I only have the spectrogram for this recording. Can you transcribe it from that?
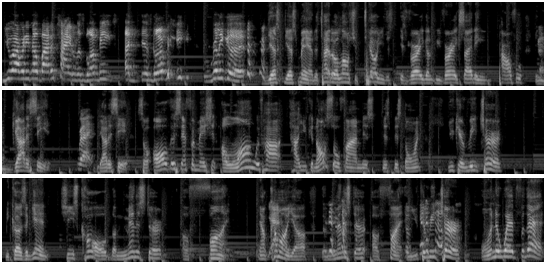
You already know by the title. It's going to be uh, it's going to be really good. yes, yes, ma'am. The title alone should tell you this is very going to be very exciting, powerful, and you got to see it. Right. Got to see it. So all this information, along with how how you can also find Miss Miss Miss Thorne, you can reach her because again, she's called the Minister of Fun. Now, come on, y'all, the Minister of Fun, and you can reach her on the web for that,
